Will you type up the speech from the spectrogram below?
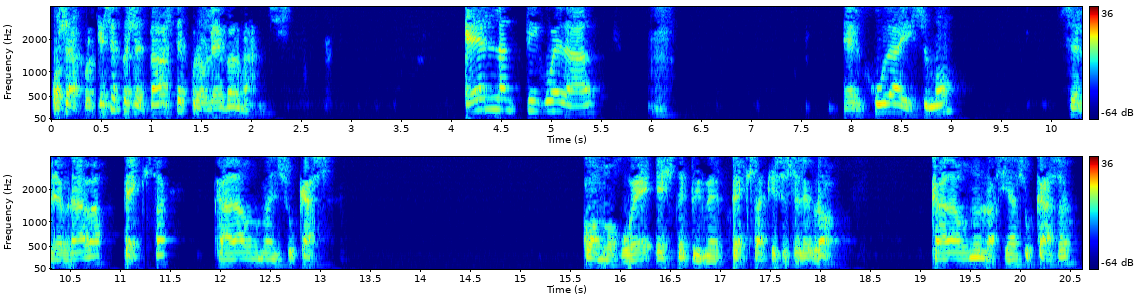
O sea, ¿por qué se presentaba este problema, hermanos? En la antigüedad, el judaísmo celebraba Pesach cada uno en su casa, como fue este primer Pesach que se celebró. Cada uno lo hacía en su casa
